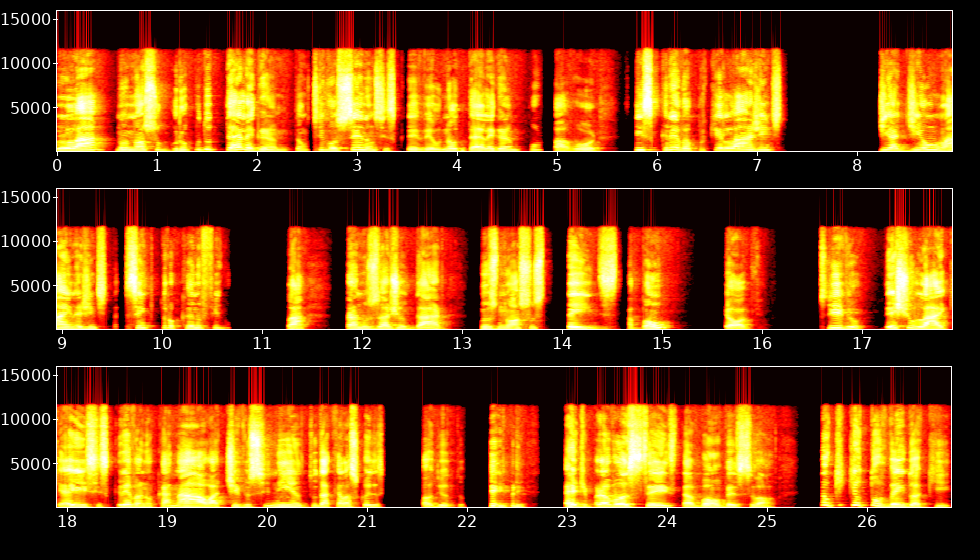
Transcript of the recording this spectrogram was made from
lá no nosso grupo do Telegram. Então, se você não se inscreveu no Telegram, por favor, se inscreva, porque lá a gente, dia a dia online, a gente está sempre trocando figuras lá para nos ajudar nos nossos trades, tá bom? É óbvio. Possível, deixa o like aí, se inscreva no canal, ative o sininho, tudo aquelas coisas que o pessoal do YouTube sempre pede para vocês, tá bom, pessoal? Então, o que, que eu estou vendo aqui?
